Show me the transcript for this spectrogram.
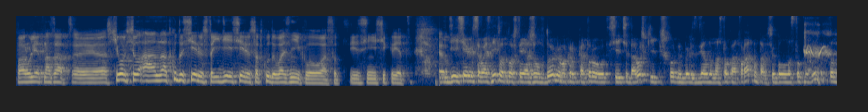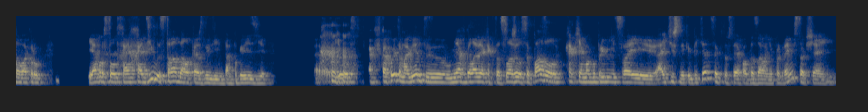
пару лет назад. Э, с чего все? А откуда сервис-то? Идея сервиса откуда возникла у вас, вот, если не секрет? Идея сервиса возникла, потому что я жил в доме, вокруг которого вот все эти дорожки пешеходные были сделаны настолько отвратно, там все было настолько вытоптано вокруг. Я просто вот ходил и страдал каждый день там по грязи. Э, и вот в какой-то момент э, у меня в голове как-то сложился пазл, как я могу применить свои айтишные компетенции, потому что я по образованию программист вообще,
